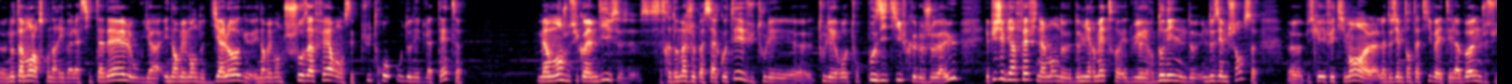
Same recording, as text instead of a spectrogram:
euh, notamment lorsqu'on arrive à la citadelle où il y a énormément de dialogues, énormément de choses à faire, on sait plus trop où donner de la tête. Mais à un moment, je me suis quand même dit, ça, serait dommage de passer à côté, vu tous les, euh, tous les retours positifs que le jeu a eu. Et puis j'ai bien fait finalement de, de m'y remettre et de lui redonner une, une deuxième chance. Euh, puisque effectivement euh, la deuxième tentative a été la bonne, je suis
